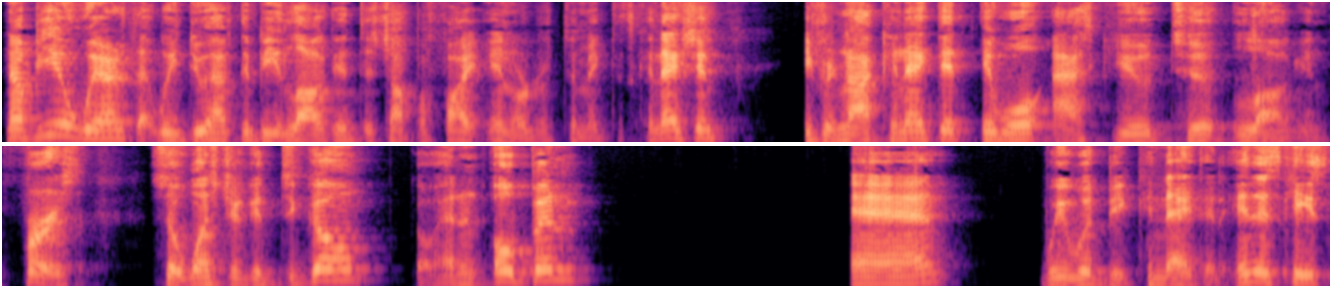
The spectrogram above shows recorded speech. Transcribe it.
Now be aware that we do have to be logged into Shopify in order to make this connection. If you're not connected, it will ask you to log in first. So once you're good to go, go ahead and open and we would be connected. In this case,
